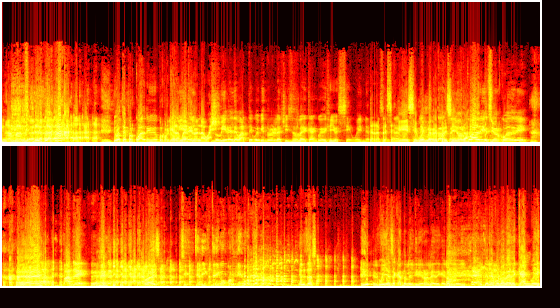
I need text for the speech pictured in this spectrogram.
Ah, man. Yo voté por Cuadri, güey, porque, Porque lo, era vi en maestro el, Aguash. lo vi en el debate, güey, viéndole las chichas a la de Can, güey. Dije yo, ese güey me Te representa. Ese güey me representa. Señor Cuadri, el señor Cuadri. ¿Eh? ¡Mande! Pues, si te, di- te digo por qué voté yo. En esas, El güey ya sacándole el dinero la de, el, el- el teléfono a la de Can, güey.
